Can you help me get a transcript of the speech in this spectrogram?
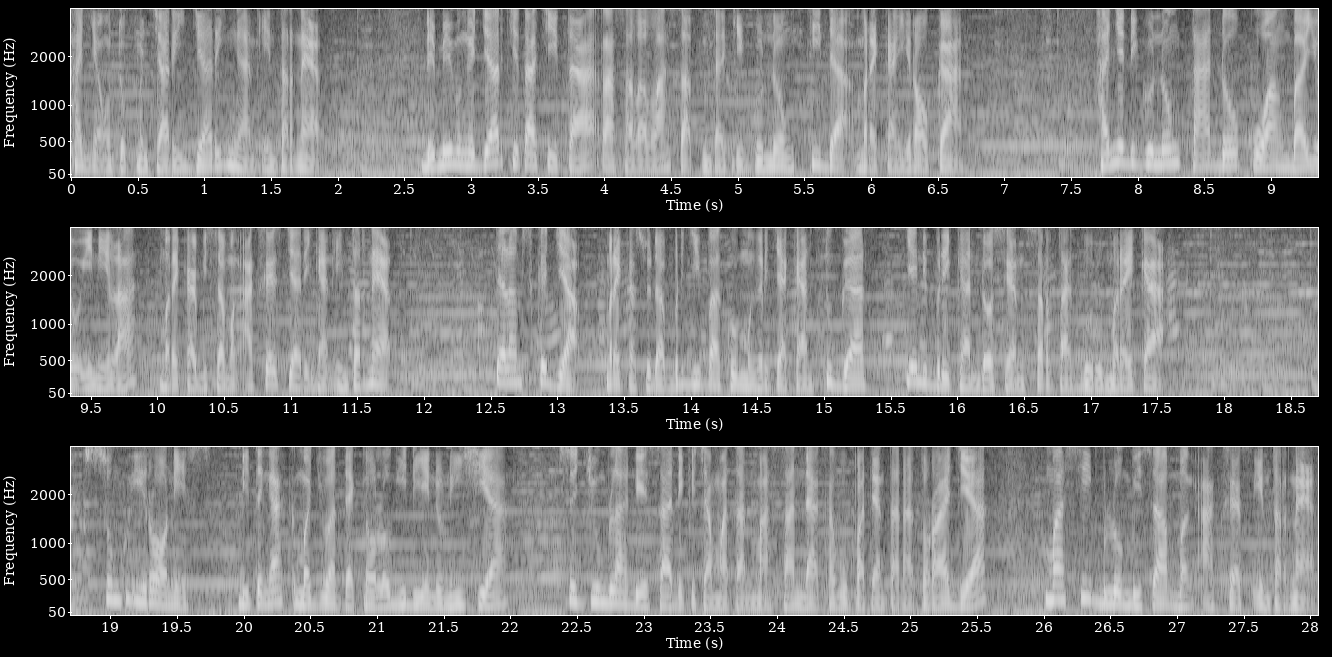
hanya untuk mencari jaringan internet. Demi mengejar cita-cita, rasa lelah saat mendaki gunung tidak mereka hiraukan. Hanya di Gunung Tado Puang Bayo inilah mereka bisa mengakses jaringan internet. Dalam sekejap, mereka sudah berjibaku mengerjakan tugas yang diberikan dosen serta guru mereka. Sungguh ironis, di tengah kemajuan teknologi di Indonesia, sejumlah desa di Kecamatan Masanda, Kabupaten Tanah Toraja masih belum bisa mengakses internet.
